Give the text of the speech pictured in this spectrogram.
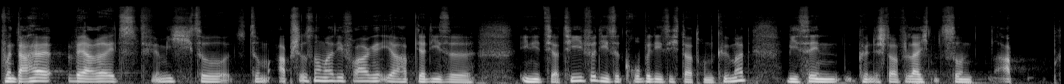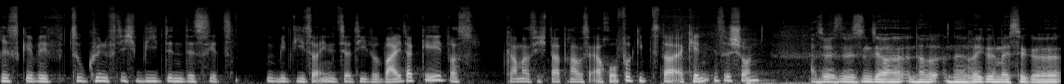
von daher wäre jetzt für mich so zum Abschluss nochmal die Frage, ihr habt ja diese Initiative, diese Gruppe, die sich darum kümmert. Wie sehen, könnte ich da vielleicht so einen Abriss geben zukünftig, wie denn das jetzt mit dieser Initiative weitergeht? Was kann man sich daraus erhoffen? Gibt es da Erkenntnisse schon? Also wir sind ja eine, eine regelmäßige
